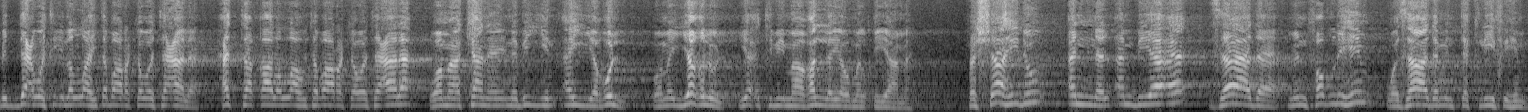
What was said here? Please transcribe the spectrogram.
بالدعوة إلى الله تبارك وتعالى حتى قال الله تبارك وتعالى وما كان لنبي أن يغل ومن يغلل يأتي بما غل يوم القيامة. فالشاهد أن الأنبياء زاد من فضلهم وزاد من تكليفهم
